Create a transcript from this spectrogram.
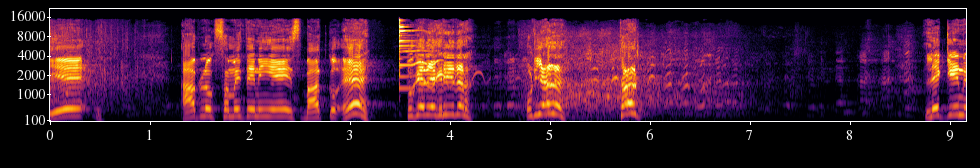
ये आप लोग समझते नहीं है इस बात को। ए, तू क्या देख रही इधर? उठ जा इधर। चल। लेकिन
